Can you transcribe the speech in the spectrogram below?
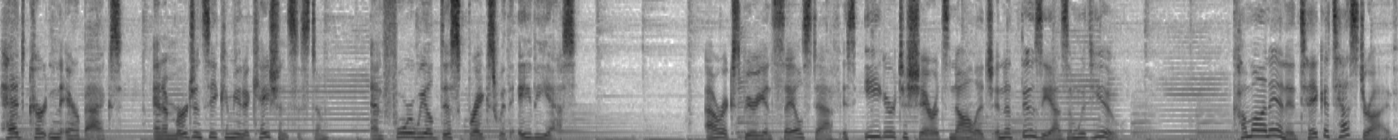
head curtain airbags, an emergency communication system, and four-wheel disc brakes with ABS. Our experienced sales staff is eager to share its knowledge and enthusiasm with you. Come on in and take a test drive.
